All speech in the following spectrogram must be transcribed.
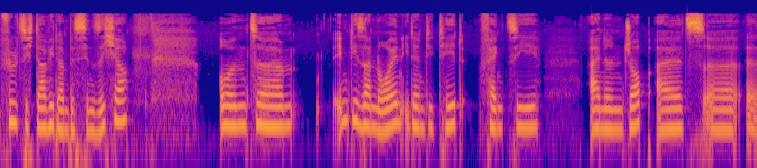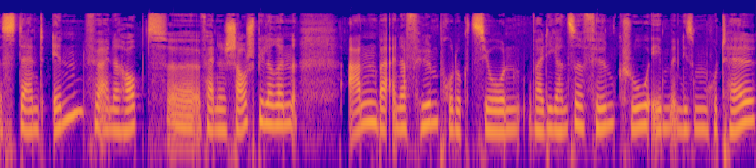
fühlt sich da wieder ein bisschen sicher. Und ähm, in dieser neuen Identität fängt sie einen Job als äh, äh Stand-in für eine Haupt, äh, für eine Schauspielerin an bei einer Filmproduktion, weil die ganze Filmcrew eben in diesem Hotel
